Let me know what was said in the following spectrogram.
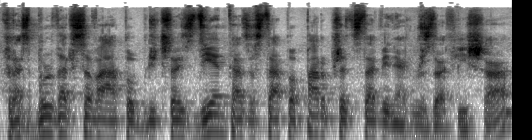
która zbulwersowała publiczność, zdjęta została po paru przedstawieniach już z afisza.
